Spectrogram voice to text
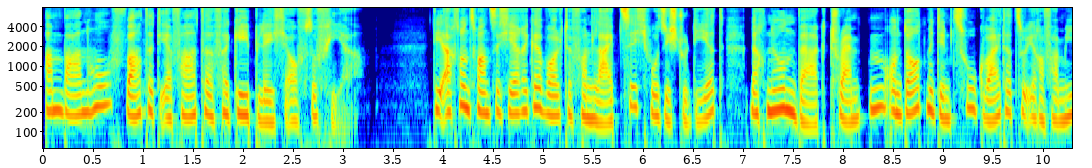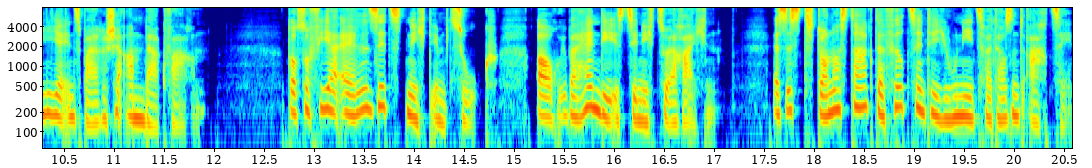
Am Bahnhof wartet ihr Vater vergeblich auf Sophia. Die 28-Jährige wollte von Leipzig, wo sie studiert, nach Nürnberg trampen und dort mit dem Zug weiter zu ihrer Familie ins bayerische Amberg fahren. Doch Sophia L. sitzt nicht im Zug. Auch über Handy ist sie nicht zu erreichen. Es ist Donnerstag, der 14. Juni 2018.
